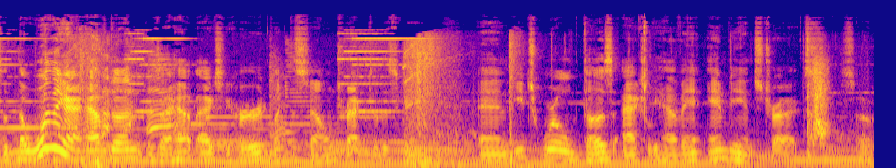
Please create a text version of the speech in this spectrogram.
So the one thing I have done is I have actually heard like the soundtrack to this game and each world does actually have an ambience tracks. So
